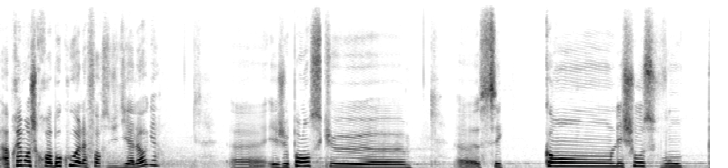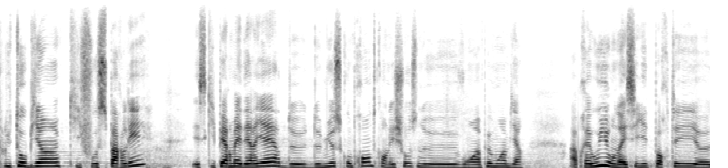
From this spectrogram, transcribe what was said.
après, moi, je crois beaucoup à la force du dialogue, et je pense que c'est quand les choses vont plutôt bien qu'il faut se parler, et ce qui permet derrière de, mieux se comprendre quand les choses vont un peu moins bien. Après, oui, on a essayé de porter euh,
